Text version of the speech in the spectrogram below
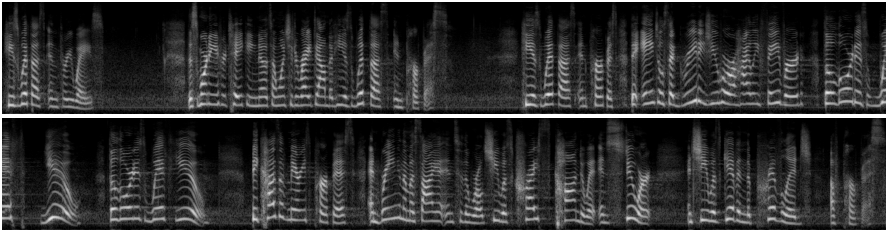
He's with us in three ways. This morning, if you're taking notes, I want you to write down that He is with us in purpose. He is with us in purpose. The angel said, Greetings, you who are highly favored. The Lord is with you. The Lord is with you. Because of Mary's purpose and bringing the Messiah into the world, she was Christ's conduit and steward, and she was given the privilege of purpose.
